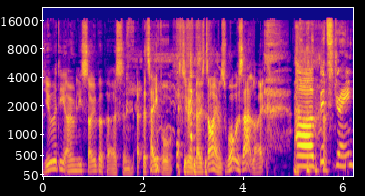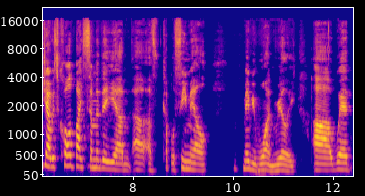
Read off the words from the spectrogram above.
you were the only sober person at the table during those times. What was that like? uh, a bit strange. I was called by some of the um, uh, a couple of female, maybe one really, uh, where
